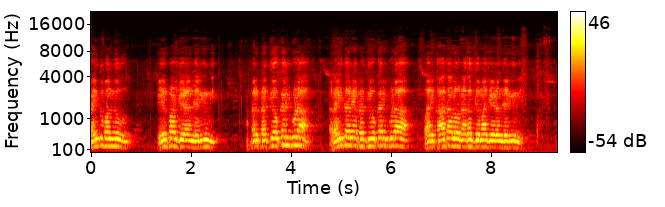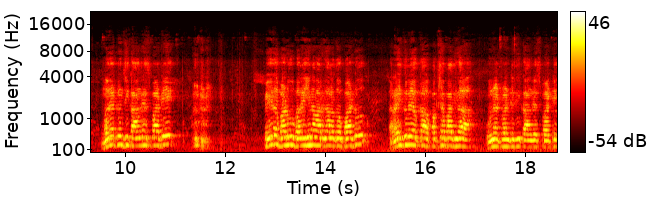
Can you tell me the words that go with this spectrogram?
రైతు బంధు ఏర్పాటు చేయడం జరిగింది. మరి ప్రతి ఒక్కరికి కూడా రైతు అనే ప్రతి ఒక్కరికి కూడా వారి ఖాతాలో నగదు జమ చేయడం జరిగింది. మొదటి నుంచి కాంగ్రెస్ పార్టీ పేద బడుగు బలహీన వర్గాలతో పాటు రైతుల యొక్క పక్షపాతిగా ఉన్నటువంటిది కాంగ్రెస్ పార్టీ.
